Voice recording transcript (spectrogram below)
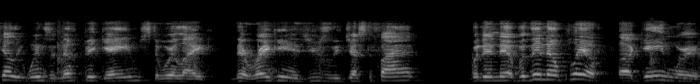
Kelly wins enough big games to where like their ranking is usually justified, but then they but then they'll play a, a game where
